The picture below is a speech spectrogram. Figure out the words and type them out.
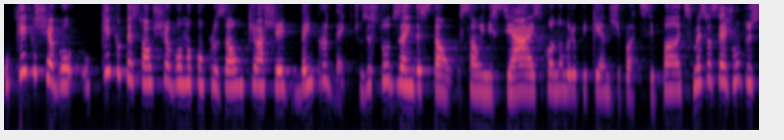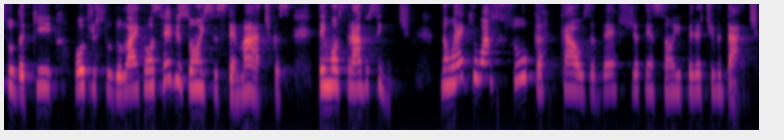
o que que chegou, o que que o pessoal chegou a uma conclusão que eu achei bem prudente. Os estudos ainda estão são iniciais, com número pequeno de participantes, mas se você junta um estudo aqui, outro estudo lá, então as revisões sistemáticas têm mostrado o seguinte: não é que o açúcar causa déficit de atenção e hiperatividade.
